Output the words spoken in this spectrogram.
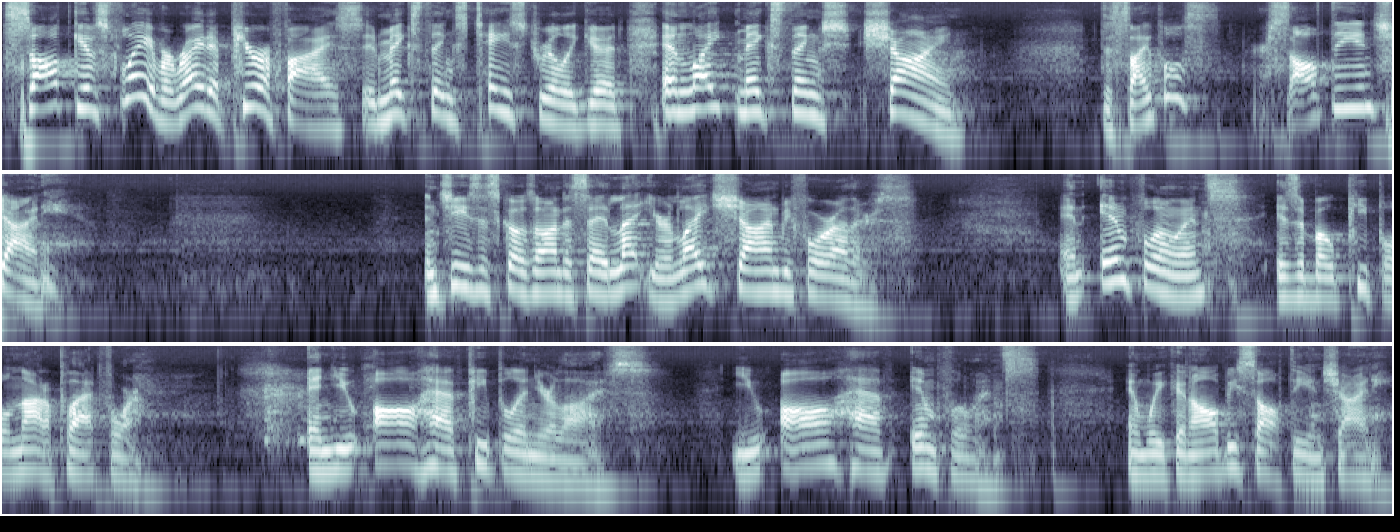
Salt gives flavor, right? It purifies, it makes things taste really good, and light makes things shine. Disciples are salty and shiny. And Jesus goes on to say, Let your light shine before others. And influence is about people, not a platform. And you all have people in your lives. You all have influence, and we can all be salty and shiny.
